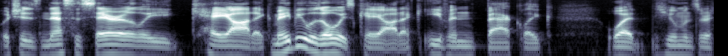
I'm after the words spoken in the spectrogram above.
which is necessarily chaotic. Maybe it was always chaotic, even back like what humans are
